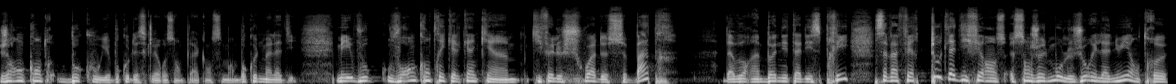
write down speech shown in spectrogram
je rencontre beaucoup, il y a beaucoup de sclérose en plaques en ce moment, beaucoup de maladies. Mais vous, vous rencontrez quelqu'un qui, qui fait le choix de se battre, d'avoir un bon état d'esprit, ça va faire toute la différence, sans jeu de mots, le jour et la nuit entre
